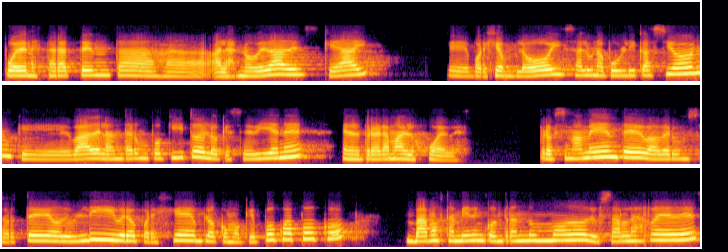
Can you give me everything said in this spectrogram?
pueden estar atentas a, a las novedades que hay. Eh, por ejemplo, hoy sale una publicación que va a adelantar un poquito de lo que se viene en el programa del jueves. Próximamente va a haber un sorteo de un libro, por ejemplo, como que poco a poco vamos también encontrando un modo de usar las redes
